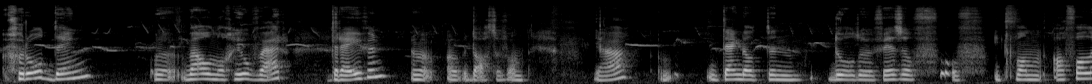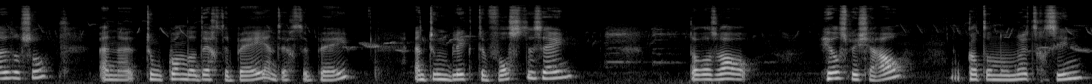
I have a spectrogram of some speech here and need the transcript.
groot ding, eh, wel nog heel ver, drijven. En we dachten van, ja, ik denk dat het een dode vis of, of iets van afval is of zo. En eh, toen kwam dat dichterbij en dichterbij. En toen bleek de vos te zijn. Dat was wel heel speciaal. Ik had dat nog nooit gezien.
